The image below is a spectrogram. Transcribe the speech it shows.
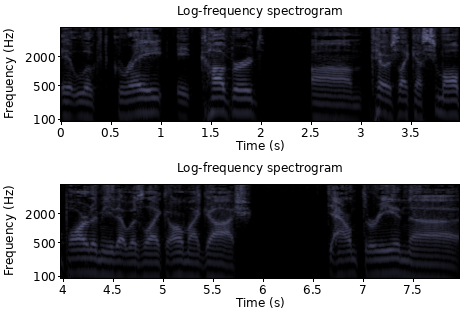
It looked great. It covered um, there was like a small part of me that was like, oh my gosh, down three in the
